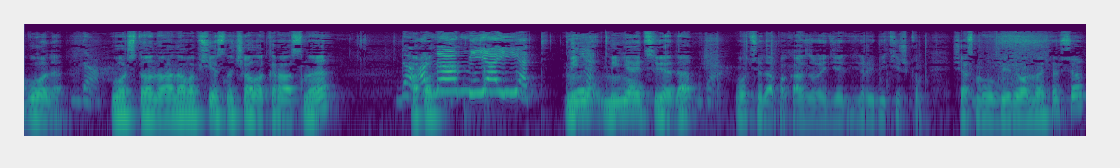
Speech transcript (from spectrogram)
года. Да. Вот что она. Она вообще сначала красная. Да, А пот- она меняет. Меня- меняет цвет, да? Да. Вот сюда показывает де- ребятишкам. Сейчас мы уберем это все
